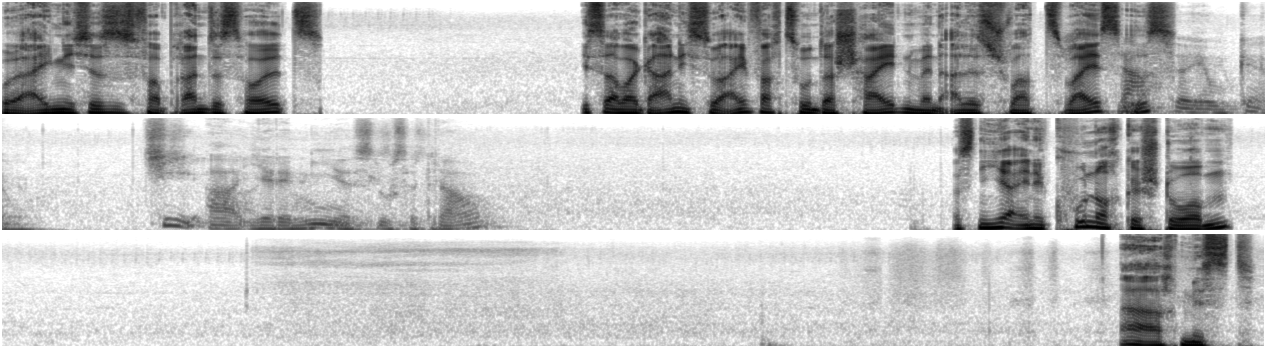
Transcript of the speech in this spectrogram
Wohl eigentlich ist es verbranntes Holz. Ist aber gar nicht so einfach zu unterscheiden, wenn alles schwarz-weiß ist. Ist denn hier eine Kuh noch gestorben? Ach Mist.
